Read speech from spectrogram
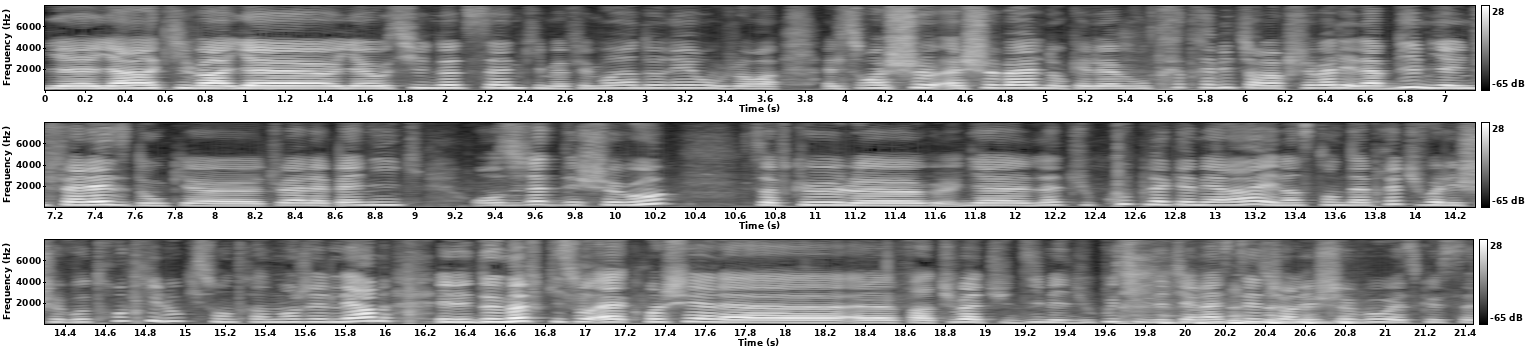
il y a, il y a un qui va. Il y a, y a aussi une autre scène qui m'a fait mourir de rire où genre elles sont à, che- à cheval donc elles vont très très vite sur leur cheval et là bim il y a une falaise donc euh, tu vois la panique. On se jette des chevaux. Sauf que le, il y a, là, tu coupes la caméra et l'instant d'après, tu vois les chevaux tranquillou qui sont en train de manger de l'herbe et les deux meufs qui sont accrochées à la. Enfin, tu vois, tu te dis, mais du coup, si vous étiez restés sur les chevaux, est-ce que ça,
